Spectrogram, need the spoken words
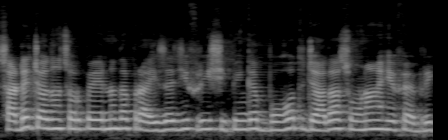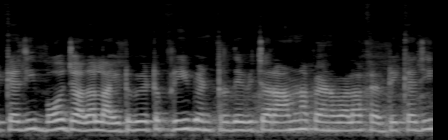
ਸਾਢੇ ਚੌਦਾਂ ਸੌ ਰੁਪਏ ਇਹਨਾਂ ਦਾ ਪ੍ਰਾਈਜ਼ ਹੈ ਜੀ ਫ੍ਰੀ ਸ਼ਿਪਿੰਗ ਹੈ, ਬਹੁਤ ਜ਼ਿਆਦਾ ਸੋਹਣਾ ਇਹ ਫੈਬਰਿਕ ਹੈ ਜੀ, ਬਹੁਤ ਜ਼ਿਆਦਾ ਲਾਈਟ ਵੇਟ ਪ੍ਰੀ ਵਿੰਟਰ ਦੇ ਵਿੱਚ ਆਰਾਮ ਨਾਲ ਪੈਣ ਵਾਲਾ ਫੈਬਰਿਕ ਹੈ ਜੀ।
